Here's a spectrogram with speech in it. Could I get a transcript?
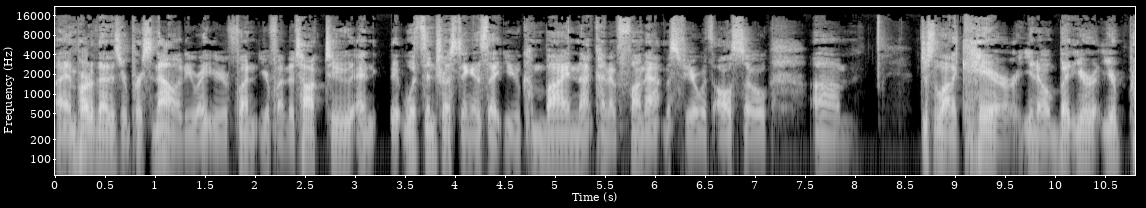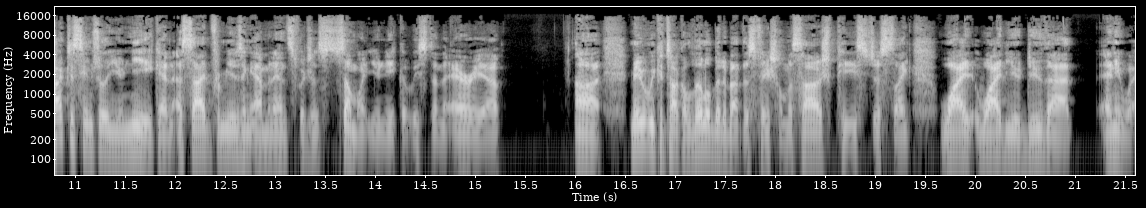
uh, and part of that is your personality right? You're fun you're fun to talk to and it, what's interesting is that you combine that kind of fun atmosphere with also um, just a lot of care you know but your your practice seems really unique and aside from using eminence which is somewhat unique at least in the area uh, maybe we could talk a little bit about this facial massage piece just like why why do you do that anyway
